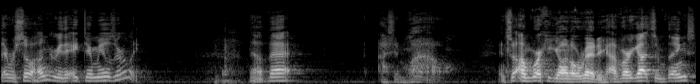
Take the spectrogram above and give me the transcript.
they were so hungry they ate their meals early. Now that, I said, wow. And so I'm working on already. I've already got some things.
